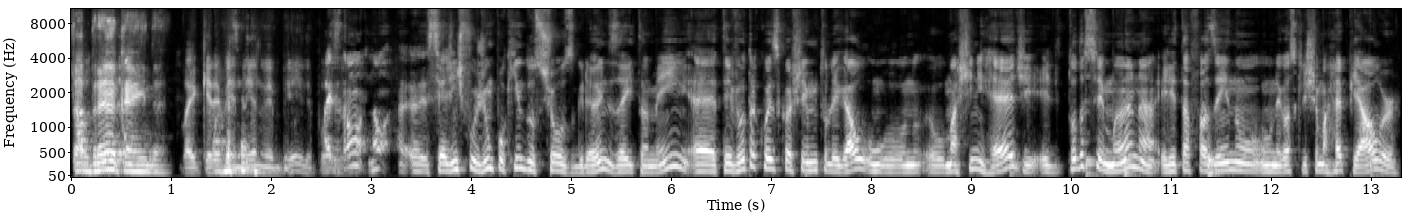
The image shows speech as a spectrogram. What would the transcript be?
Tá branca ainda. Vai querer vender no eBay depois? Mas não, não, eh, se a gente fugir um pouquinho dos shows grandes aí também, eh, teve outra coisa que eu achei muito legal, o, o, o Machine Head, ele, toda semana ele tá fazendo um negócio que ele chama Happy Hour,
